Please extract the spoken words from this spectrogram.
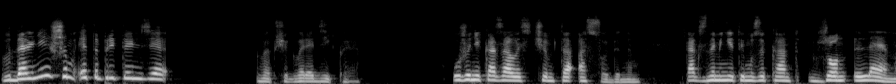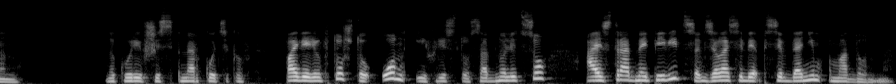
В дальнейшем эта претензия, вообще говоря, дикая, уже не казалась чем-то особенным. Так знаменитый музыкант Джон Леннон, накурившись наркотиков, поверил в то, что он и Христос одно лицо, а эстрадная певица взяла себе псевдоним Мадонна.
